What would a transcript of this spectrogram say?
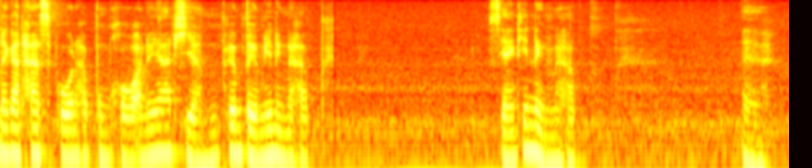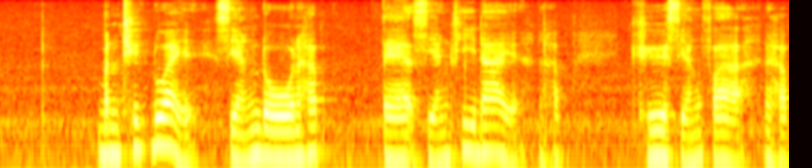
ในการ transpose นะครับ ผมขออนุญาตเขียนเพิ่มเติมนิดนึงนะครับ เสียงที่1นนะครับบันทึกด้วยเสียงโดนะครับ แต่เสียงที่ได้นะครับ คือเสียงฟานะครับ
